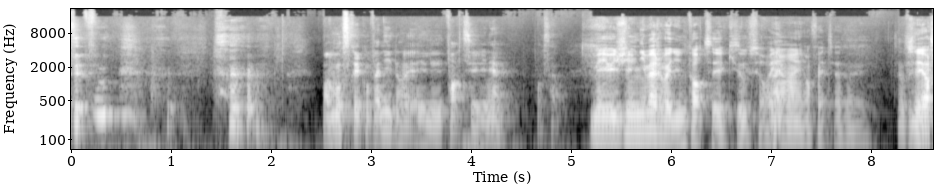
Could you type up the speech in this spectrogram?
C'est fou. Monstre et compagnie, dans, les portes, c'est génial pour ça. Mais j'ai une image ouais, d'une porte qui s'ouvre sur rien et en fait. euh, ouais. D'ailleurs,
